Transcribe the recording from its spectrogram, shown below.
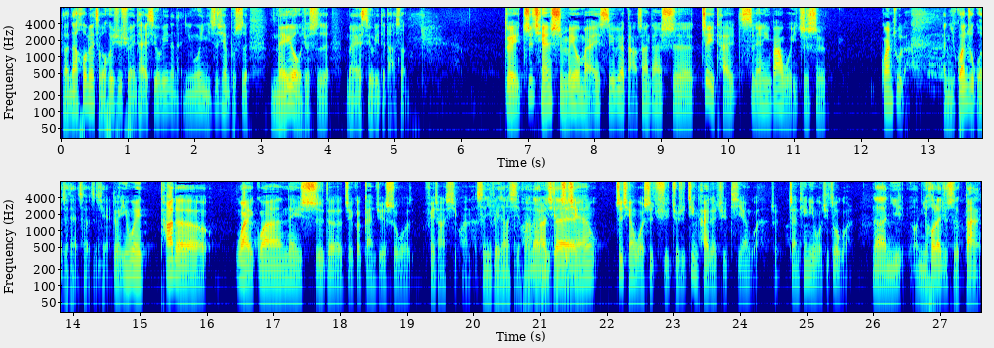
对？那后面怎么会去选一台 SUV 的呢？因为你之前不是没有就是买 SUV 的打算吗？对，之前是没有买 SUV 的打算，但是这台四零零八我一直是关注的。呃你关注过这台车之前？对，因为它的外观内饰的这个感觉是我非常喜欢的。是你非常喜欢。的而且之前之前我是去就是静态的去体验过的，就展厅里我去做过了。那你你后来就是改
